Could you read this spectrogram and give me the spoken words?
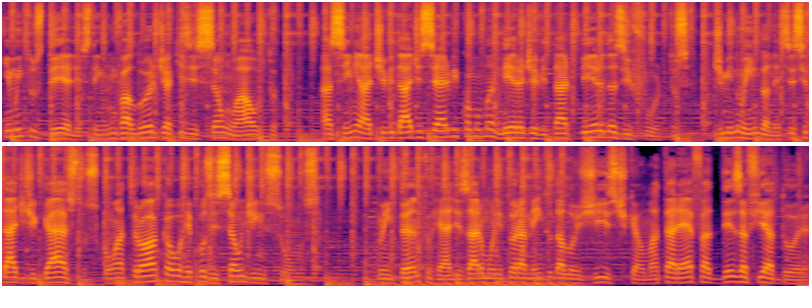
e muitos deles têm um valor de aquisição alto. Assim, a atividade serve como maneira de evitar perdas e furtos, diminuindo a necessidade de gastos com a troca ou reposição de insumos. No entanto, realizar o monitoramento da logística é uma tarefa desafiadora,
